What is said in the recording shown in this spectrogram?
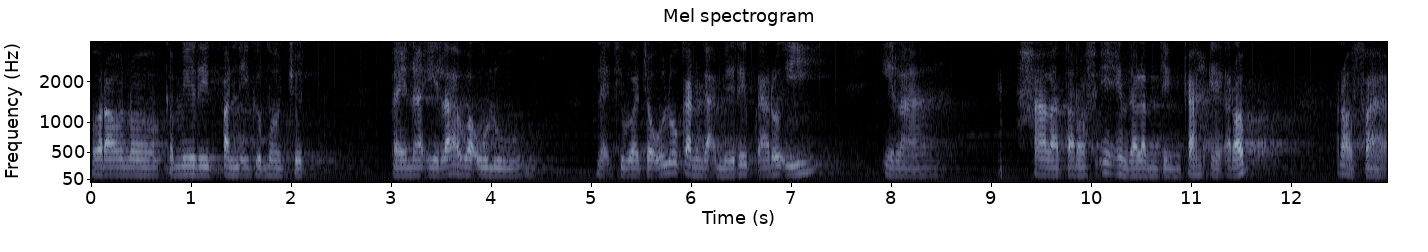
Ora ana kemiripan iku maujud baina ila wa ulu. Nek diwaca ulu kan enggak mirip karo i ila. Halat rafi ing dalam tingkah i'rab rafa.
